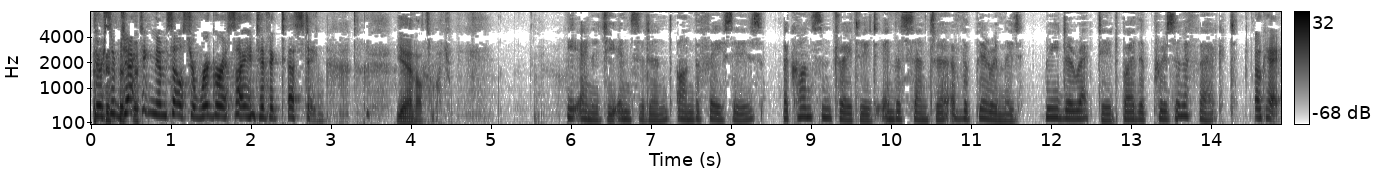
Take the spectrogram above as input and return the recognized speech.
they're subjecting themselves to rigorous scientific testing. Yeah, not so much. The energy incident on the faces are concentrated in the center of the pyramid, redirected by the prism effect. Okay.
